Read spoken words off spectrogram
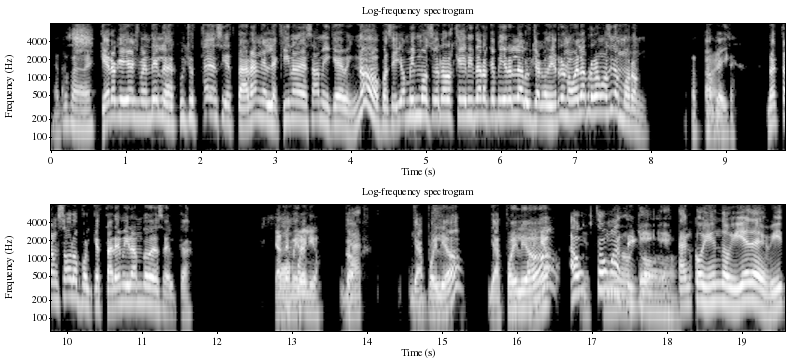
Ya tú sabes. Quiero que Judgment Day los escuche a ustedes si estarán en la esquina de Sammy y Kevin. No, pues ellos mismos fueron los que gritaron que pidieron la lucha. Cody Rhodes, ¿No ve la programación, morón? Exactamente. No están solo porque estaré mirando de cerca. Ya Oh, te spoileó. ya, ¿Ya spoileó? ¿Ya spoileó? Spoileó Dios mío, Automático. están cogiendo guille de beat.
